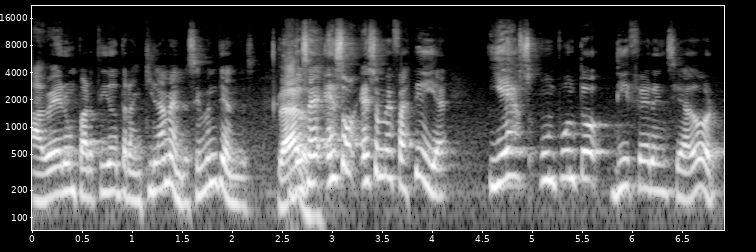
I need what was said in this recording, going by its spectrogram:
a ver un partido tranquilamente, ¿sí me entiendes? Claro. Entonces, eso, eso me fastidia y es un punto diferenciador.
